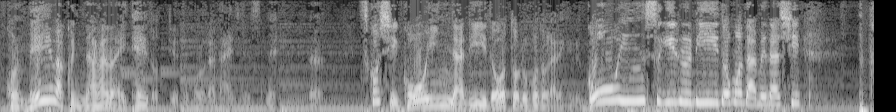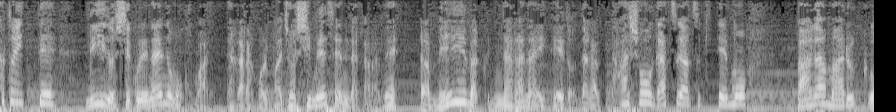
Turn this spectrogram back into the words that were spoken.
うん、この迷惑にならない程度っていうところが大事ですね。うん、少し強引なリードを取ることができる。強引すぎるリードもダメだし、かといってリードしてくれないのも困る。だからこれまあ女子目線だからね。だから迷惑にならない程度。だから多少ガツガツ来ても場が丸く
